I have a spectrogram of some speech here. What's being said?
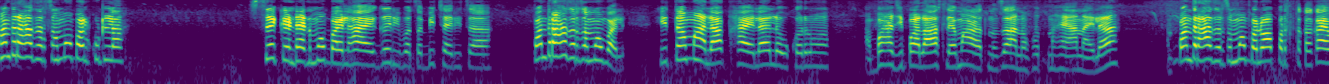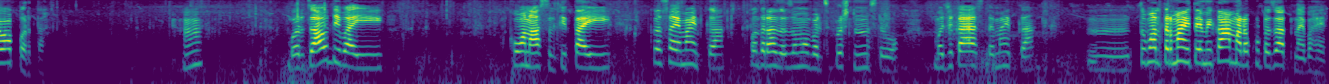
पंधरा हजारचा मोबाईल कुठला? सेकंड हँड मोबाईल आहे गरीबाचा बिचारीचा. पंधरा हजारचा मोबाईल. इथं मला खायला लवकर भाजीपाला असल्या माळातनं जाणं होत नाही आणायला. पंधरा हजारचा मोबाईल वापरता का? काय वापरता? बरं जाऊ दे बाई. कोण असेल ती ताई? कसं आहे माहीत का? पंधरा हजारचा मोबाईलचा प्रश्न नसतो. हो. म्हणजे काय असतं माहीत का? तुम्हाला तर माहीत आहे मी कामाला कुठं जात नाही बाहेर.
